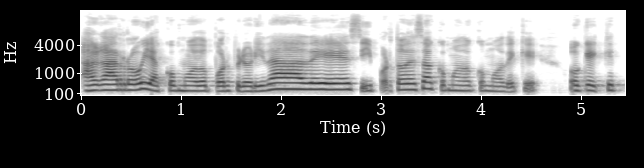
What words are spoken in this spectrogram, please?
agarro y acomodo por prioridades y por todo eso acomodo como de que, ok, que,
